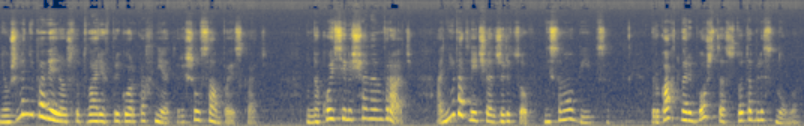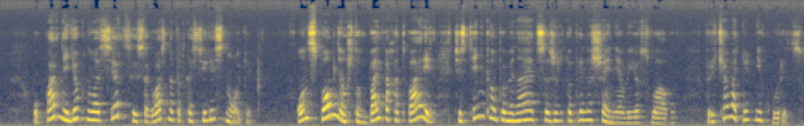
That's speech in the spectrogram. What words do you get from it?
Неужели не поверил, что твари в пригорках нет, решил сам поискать? Но на кой селищанам врать? Они, в отличие от жрецов, не самоубийцы. В руках твари божца что-то блеснуло. У парня ёкнуло сердце и согласно подкосились ноги. Он вспомнил, что в байках о твари частенько упоминается жертвоприношение в ее славу, причем отнюдь не куриц.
